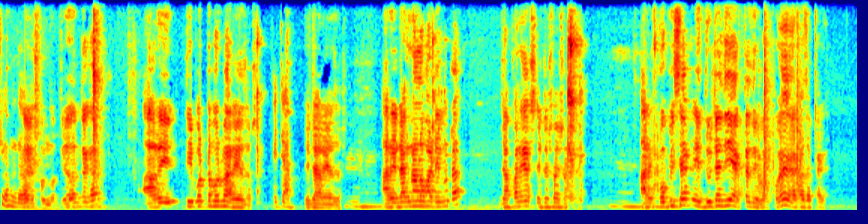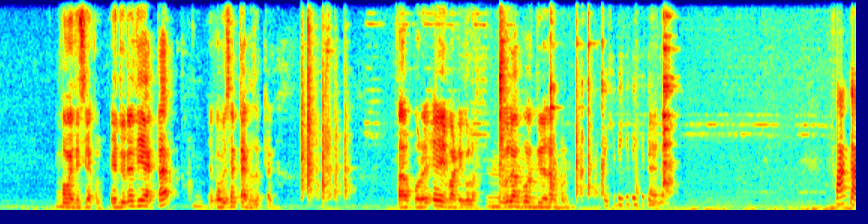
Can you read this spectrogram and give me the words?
সুন্দর। হ্যাঁ সুন্দর দুই হাজার টাকা। আর এই টিপটটা পড়বে আড়াই হাজার। এটা? এটা আড়াই হাজার। আর এই ডাকনালা বাটিগুলোটা জাপানি আসে এটা ছয়শো টাকা। আর কপি সেট এই দুইটা দিয়ে একটা দেবো হ্যাঁ এক হাজার টাকা। কমাই দিছি এখন। এই দুইটা দিয়ে একটা কপি সেটটা এক হাজার টাকা। তারপরে এই বাটিগুলো এগুলো দুই হাজার করে। দেখি দেখি দেখি হ্যাঁ, ফাঁকা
